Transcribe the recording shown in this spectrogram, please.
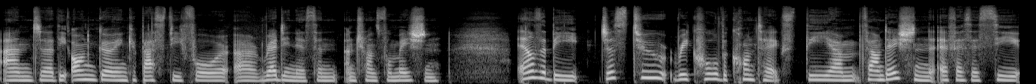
and uh, the ongoing capacity for uh, readiness and, and transformation. Elsabe, just to recall the context, the um, Foundation FSSC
